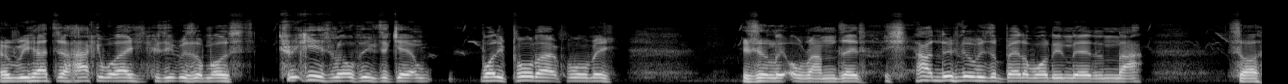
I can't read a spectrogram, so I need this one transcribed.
and we had to hack away because it was the most trickiest little thing to get. What he pulled out for me is a little rammed I knew there was a better one in there than that, so.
